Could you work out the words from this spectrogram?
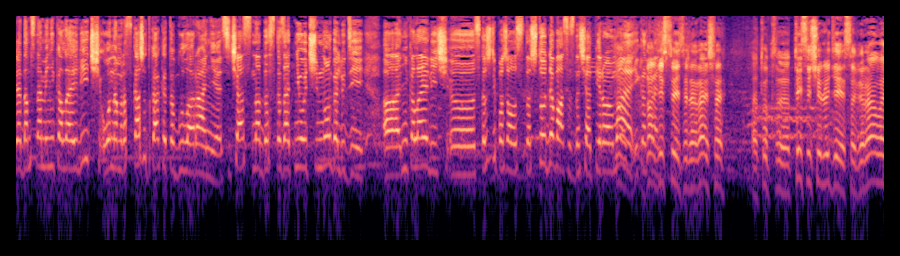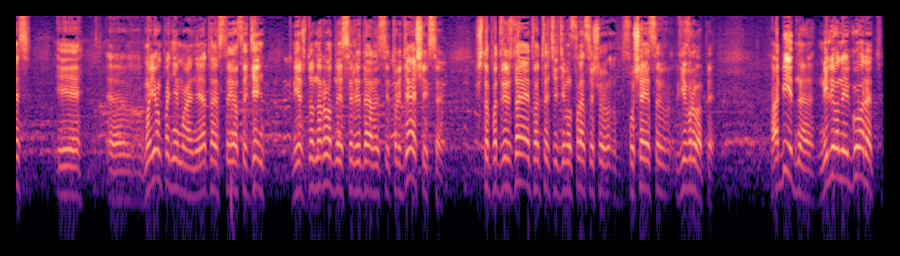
Рядом с нами Николай Ильич, он нам расскажет, как это было ранее. Сейчас, надо сказать, не очень много людей. Э, Николай Ильич, э, скажите, пожалуйста, что для вас означает 1 мая да, и как Да, раньше? действительно, раньше э, тут э, тысячи людей собиралось, и в моем понимании это остается день международной солидарности трудящихся, что подтверждает вот эти демонстрации, что случается в Европе. Обидно, миллионный город,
